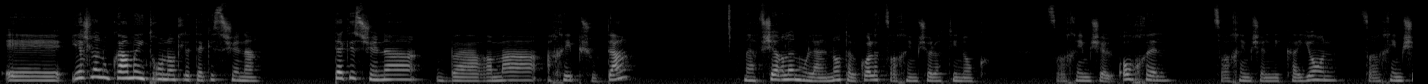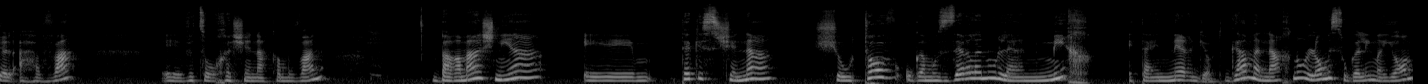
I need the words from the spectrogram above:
Uh, יש לנו כמה יתרונות לטקס שינה. טקס שינה ברמה הכי פשוטה מאפשר לנו לענות על כל הצרכים של התינוק. צרכים של אוכל, צרכים של ניקיון, צרכים של אהבה uh, וצורכי שינה כמובן. ברמה השנייה, אה, טקס שינה שהוא טוב, הוא גם עוזר לנו להנמיך את האנרגיות. גם אנחנו לא מסוגלים היום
